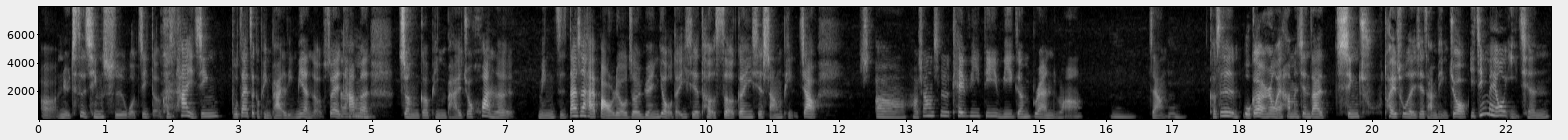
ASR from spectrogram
呃女刺青师，我记得，可是她已经不在这个品牌里面了，所以他们嗯整个品牌就换了名字，但是还保留着原有的一些特色跟一些商品，叫呃好像是 KVD Vegan Brand 吗？嗯这样，嗯，可是我个人认为，他们现在新出推出的一些产品，就已经没有以前，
